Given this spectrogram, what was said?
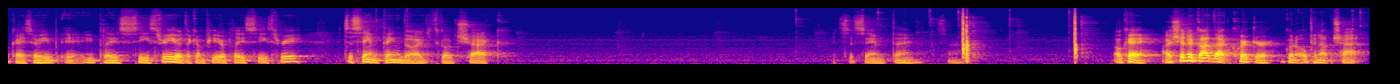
okay, so he, he plays c3 or the computer plays c3. It's the same thing though. I just go check. It's the same thing. So. Okay, I should have got that quicker. I'm going to open up chat.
